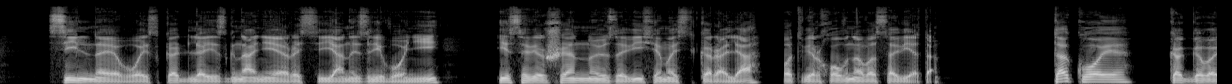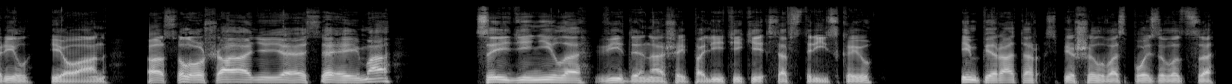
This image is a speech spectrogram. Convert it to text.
– сильное войско для изгнания россиян из Ливонии и совершенную зависимость короля от Верховного Совета. Такое, как говорил Иоанн, «ослушание Сейма» соединило виды нашей политики с австрийской. Император спешил воспользоваться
